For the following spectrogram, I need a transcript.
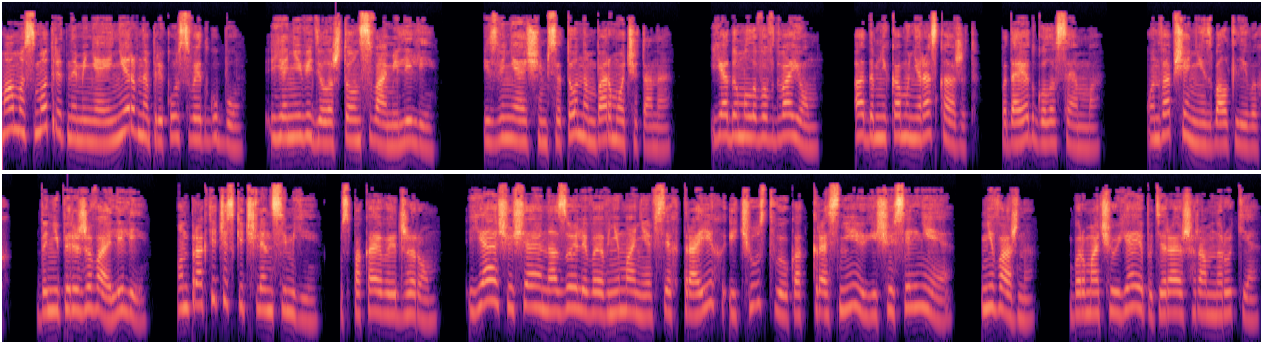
Мама смотрит на меня и нервно прикусывает губу. «Я не видела, что он с вами, Лили». Извиняющимся тоном бормочет она. «Я думала, вы вдвоем. Адам никому не расскажет», — подает голос Эмма. Он вообще не из болтливых. Да не переживай, Лили. Он практически член семьи, успокаивает Жером. Я ощущаю назойливое внимание всех троих и чувствую, как краснею еще сильнее. Неважно. Бормочу я и потираю шрам на руке.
